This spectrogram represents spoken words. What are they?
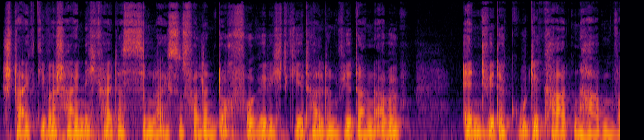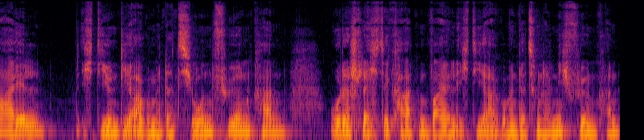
steigt die Wahrscheinlichkeit, dass es im Leistungsfall dann doch vor Gericht geht halt und wir dann aber entweder gute Karten haben, weil ich die und die Argumentation führen kann oder schlechte Karten, weil ich die Argumentation halt nicht führen kann.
